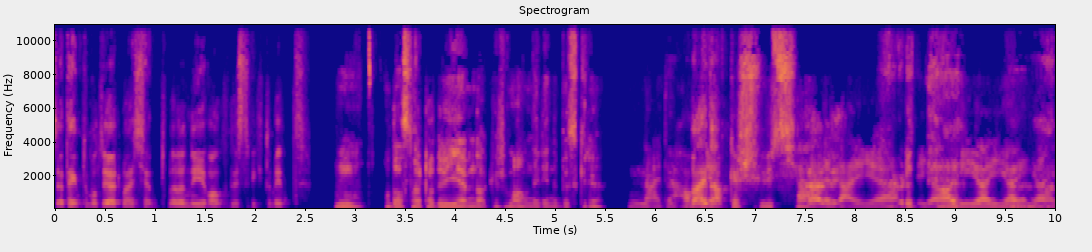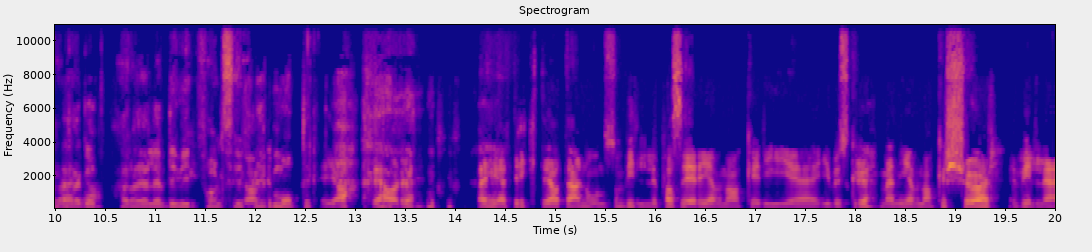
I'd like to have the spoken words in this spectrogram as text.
Så jeg tenkte jeg måtte gjøre meg kjent med det nye valgdistriktet mitt. Mm. Og da starta du i Jevnaker, som havner inn i Buskerud? Nei, det har Nei vi da. Akershus, kjære Det er det. deg. Gjør det det? Ja, ja, ja, ja, her, har jeg gått, her har jeg levd i villfarelse i flere måneder. Ja, det har du. Det er helt riktig at det er noen som ville plassere Jevnaker i, eh, i Buskerud, men Jevnaker sjøl ville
